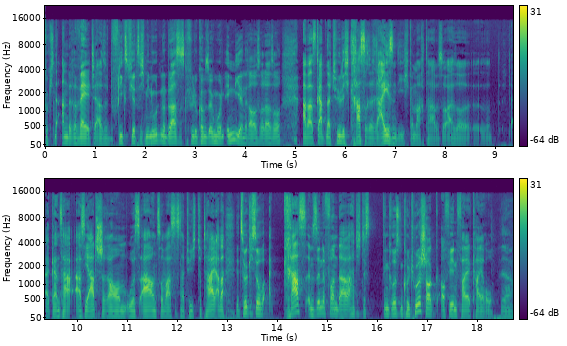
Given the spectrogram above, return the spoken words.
wirklich eine andere Welt. Ja. Also du fliegst 40 Minuten und du hast das Gefühl, du kommst irgendwo in Indien raus oder so. Aber es gab natürlich krassere Reisen, die ich gemacht habe. So, also so der ganze asiatische Raum, USA und sowas ist natürlich total, aber jetzt wirklich so krass im Sinne von, da hatte ich das, den größten Kulturschock auf jeden Fall Kairo. Ja.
